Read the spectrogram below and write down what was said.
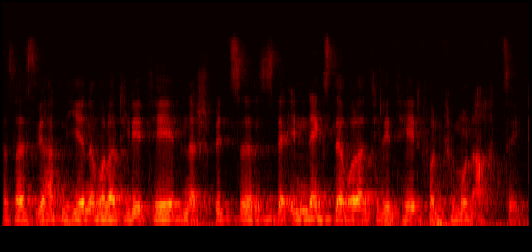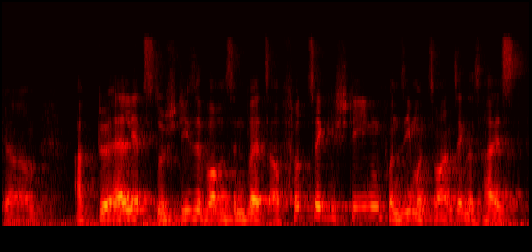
Das heißt, wir hatten hier eine Volatilität in der Spitze, das ist der Index der Volatilität von 85. Ähm, aktuell jetzt durch diese Woche sind wir jetzt auf 40 gestiegen von 27, das heißt,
